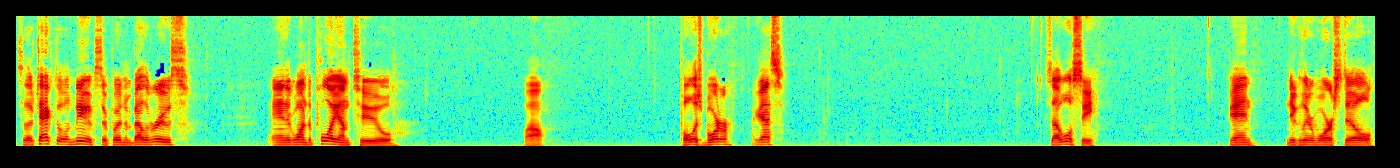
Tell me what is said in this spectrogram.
So they're tactical nukes they're putting in Belarus, and they're going to deploy them to, well, Polish border, I guess. So we'll see. Again, nuclear war still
